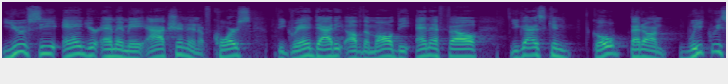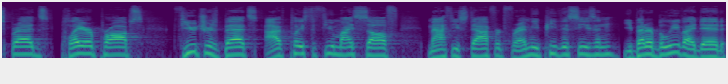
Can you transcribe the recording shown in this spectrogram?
UFC, and your MMA action. And of course, the granddaddy of them all, the NFL. You guys can go bet on weekly spreads, player props, futures bets. I've placed a few myself. Matthew Stafford for MVP this season. You better believe I did.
